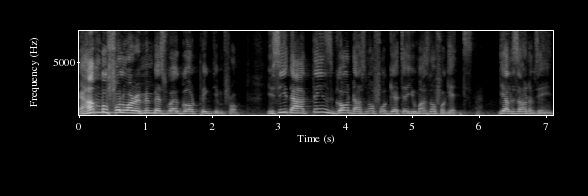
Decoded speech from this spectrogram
A humble follower remembers where God picked him from. You see, there are things God does not forget and you must not forget. Do you understand what I'm saying?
